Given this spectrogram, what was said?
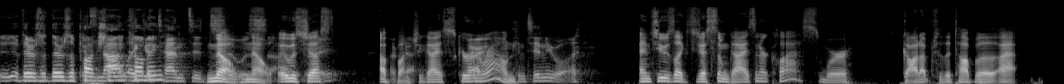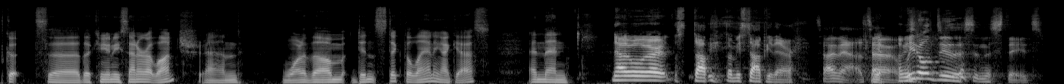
Uh, There's a there's a it's not punchline like coming. attempted. no, no. It was just right? a bunch Okay. of guys screwing All right, around. Continue on. and she was like just some guys in her class were got up to the top of uh, got to the community center at lunch and one of them didn't stick the landing i guess and then no, wait, wait, stop. Let me stop you there. Time out. Time Yeah. out. We don't do this in the states.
